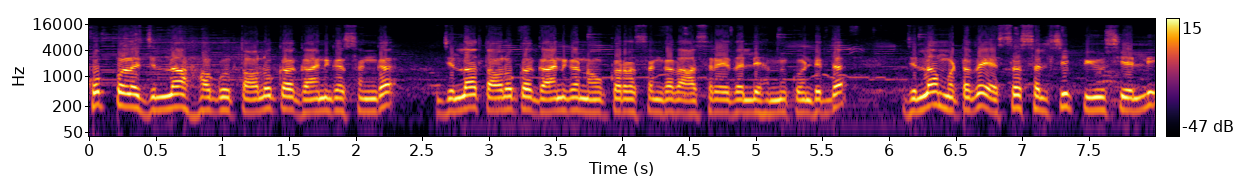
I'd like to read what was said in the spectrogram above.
ಕೊಪ್ಪಳ ಜಿಲ್ಲಾ ಹಾಗೂ ತಾಲೂಕಾ ಗಾನಿಗ ಸಂಘ, ಜಿಲ್ಲಾ ತಾಲೂಕಾ ಗಾನಿಗ ನೌಕರರ ಸಂಘದ ಆಶ್ರಯದಲ್ಲಿ ಹಮ್ಮಿಕೊಂಡಿದ್ದ ಜಿಲ್ಲಾ ಮಟ್ಟದ S S L C P U ಸಿಯಲ್ಲಿ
